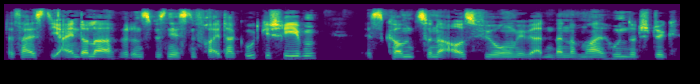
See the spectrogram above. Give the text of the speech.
Das heißt, die 1 Dollar wird uns bis nächsten Freitag gut geschrieben es kommt zu einer Ausführung, wir werden dann nochmal 100 Stück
